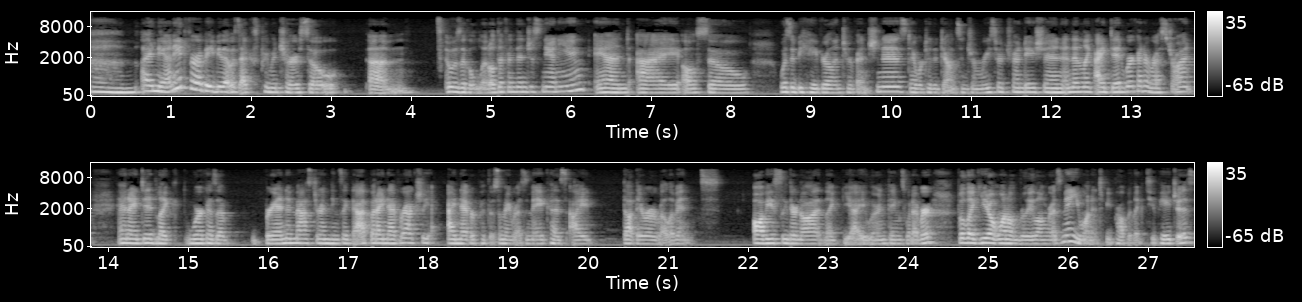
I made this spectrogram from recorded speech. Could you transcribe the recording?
Um, I nannied for a baby that was ex premature, so um, it was like a little different than just nannying. And I also was a behavioral interventionist. I worked at a Down Syndrome Research Foundation. And then, like, I did work at a restaurant and I did, like, work as a brand ambassador and things like that. But I never actually, I never put those on my resume because I thought they were irrelevant obviously they're not like yeah you learn things whatever but like you don't want a really long resume you want it to be probably like two pages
